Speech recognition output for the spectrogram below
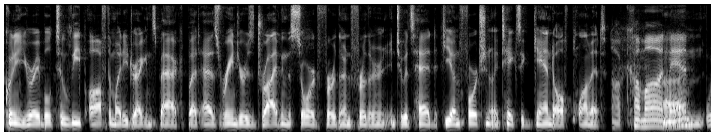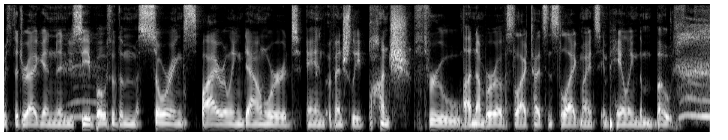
Quinny, you're able to leap off the mighty dragon's back, but as Ranger is driving the sword further and further into its head, he unfortunately takes a Gandalf plummet. Oh, come on, man. um, with the dragon, and you see both of them soaring, spiraling downward, and eventually punch through a number of stalactites and stalagmites, impaling them both.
